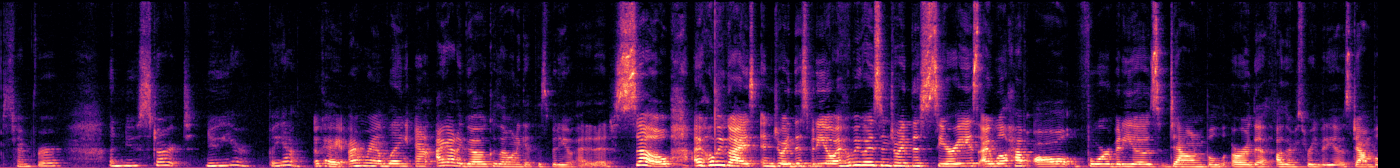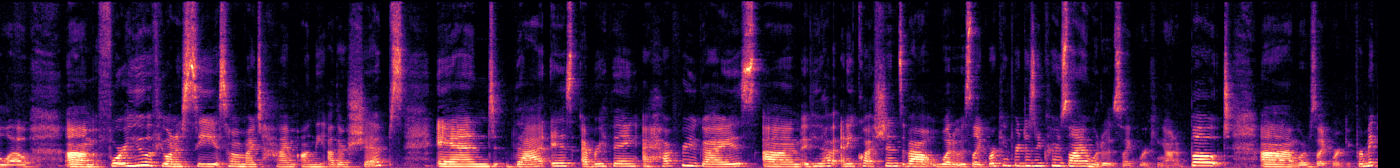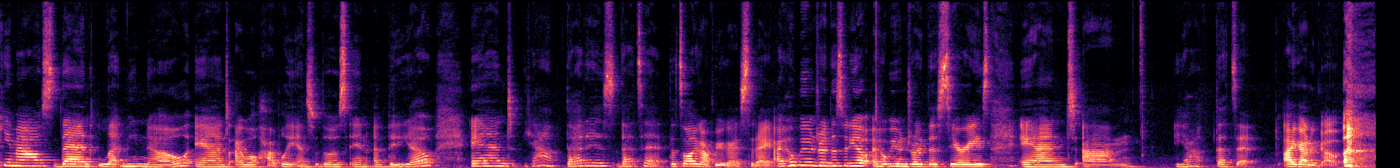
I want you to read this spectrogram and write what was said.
it's time for a new start, new year. But yeah, okay, I'm rambling and I gotta go because I want to get this video edited. So I hope you guys enjoyed this video. I hope you guys enjoyed this series. I will have all four videos down below, or the other three videos down below um, for you if you want to see some of my time on the other ships. And that is everything I have for you guys. Um, if you have any questions about what it was like working for Disney Cruise Line, what it was like working on a boat, um, what it was like working for Mickey Mouse, then let me know and I will happily answer those in a video. And yeah, that is, that's it. That's all I got for you guys today. I hope you enjoyed this video. I hope you enjoyed this series. And um, yeah, that's it. I gotta go.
